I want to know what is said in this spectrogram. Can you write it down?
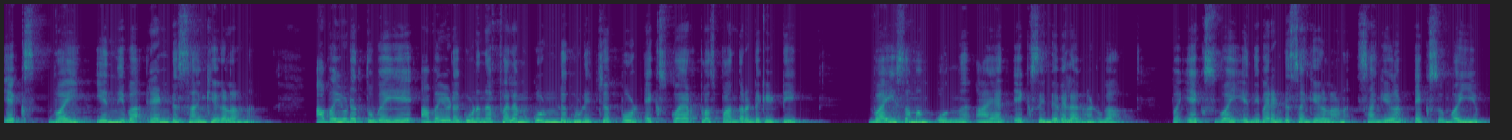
എക്സ് വൈ എന്നിവ രണ്ട് സംഖ്യകളാണ്. അവയുടെ തുകയെ അവയുടെ ഗുണനഫലം കൊണ്ട് ഗുണിച്ചപ്പോൾ എക്സ് സ്ക്വയർ പ്ലസ് പന്ത്രണ്ട് കിട്ടി. വൈ സമം ഒന്ന് ആയാൽ എക്സിന്റെ വില കാണുക. അപ്പോൾ എക്സ് വൈ എന്നിവ രണ്ട് സംഖ്യകളാണ്. സംഖ്യകൾ എക്സും വൈയും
